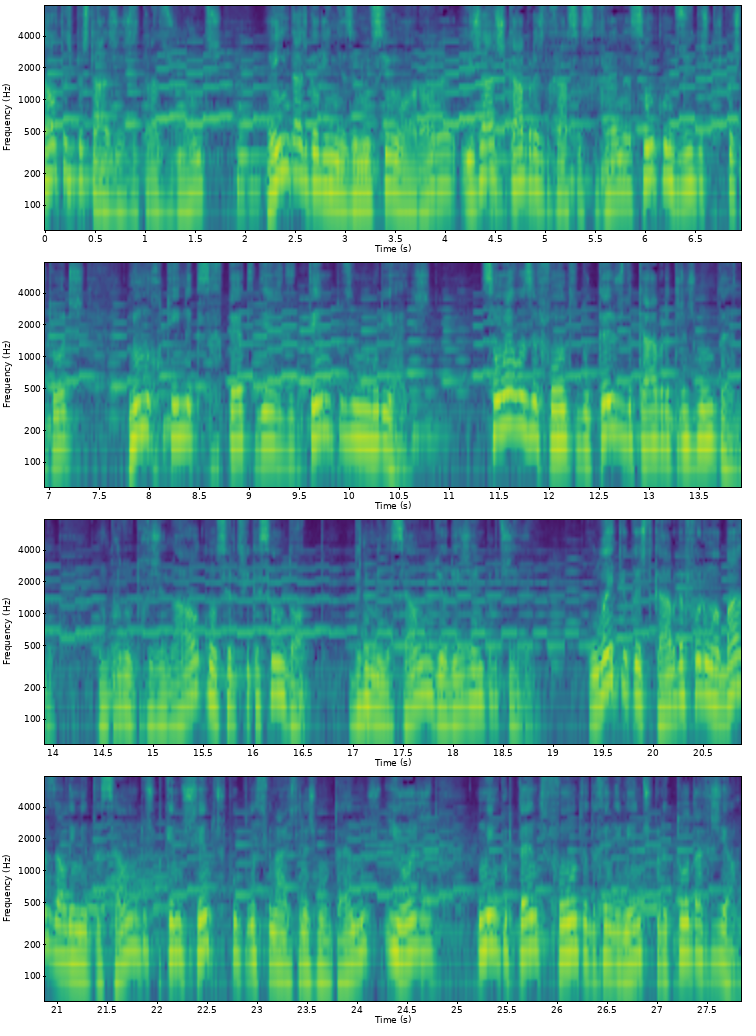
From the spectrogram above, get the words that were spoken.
altas pastagens de trás dos montes, ainda as galinhas anunciam a aurora e já as cabras de raça serrana são conduzidas por pastores numa rotina que se repete desde tempos imemoriais. São elas a fonte do queijo de cabra transmontano, um produto regional com certificação DOP, denominação de origem protegida. O leite e o queijo de cabra foram a base da alimentação dos pequenos centros populacionais transmontanos e hoje uma importante fonte de rendimentos para toda a região.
